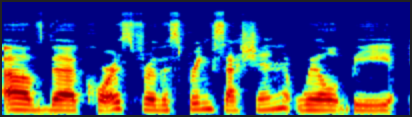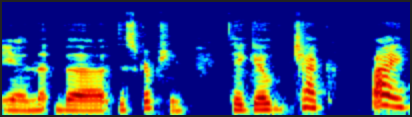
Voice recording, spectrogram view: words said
of the course for the spring session will be in the description. Take a check. Bye.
